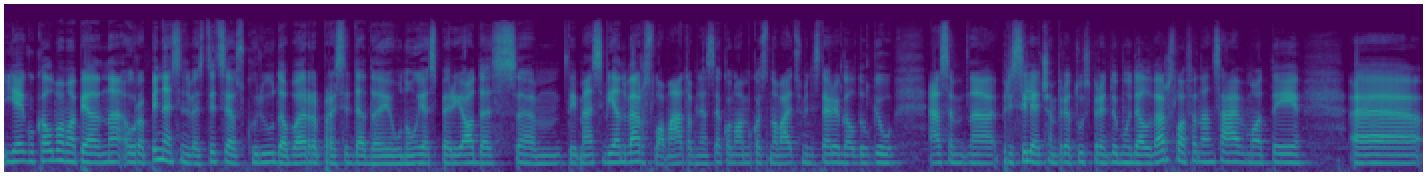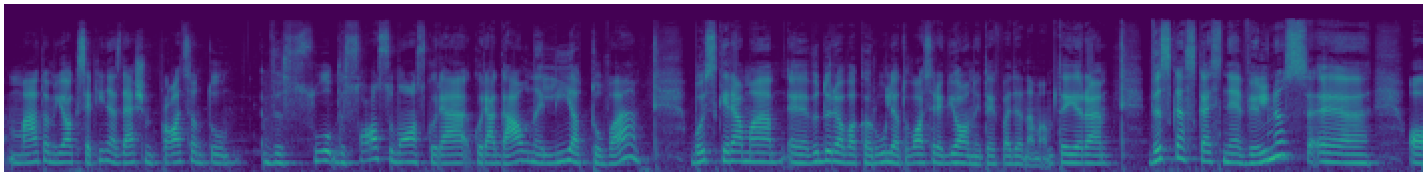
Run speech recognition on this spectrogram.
jeigu kalbam apie na, europinės investicijas, kurių dabar prasideda jau naujas periodas, tai mes vien verslo matom, nes ekonomikos inovacijų ministerijoje gal daugiau esam, na, prisiliečiam prie tų sprendimų dėl verslo finansavimo, tai e, matom, jog 70 procentų visų, visos sumos, kurią, kurią gauna Lietuva, bus skiriama e, vidurio vakarų Lietuvos regionui, taip vadinamam. Tai yra viskas, kas ne Vilnius, e, o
